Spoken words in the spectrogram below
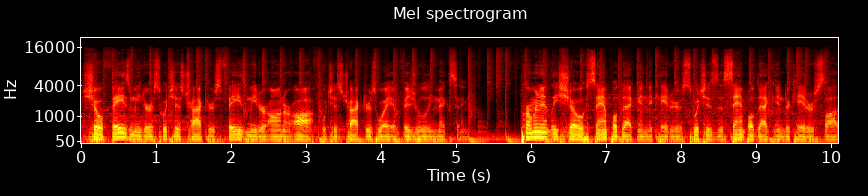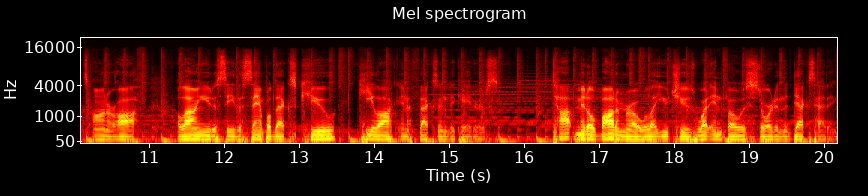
Show Phase Meter switches Traktor's phase meter on or off, which is Traktor's way of visually mixing. Permanently show sample deck indicators switches the sample deck indicator slots on or off, allowing you to see the sample deck's cue, key lock, and effects indicators. Top, middle, bottom row will let you choose what info is stored in the decks heading.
